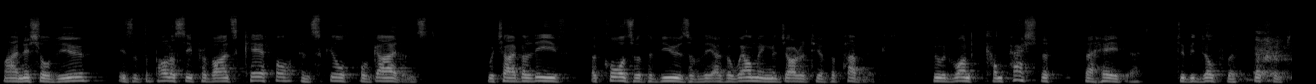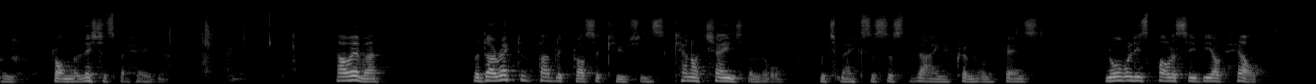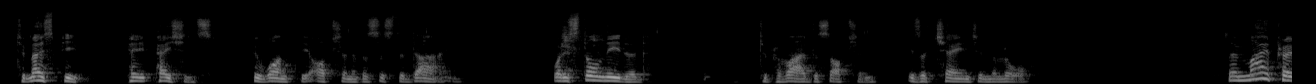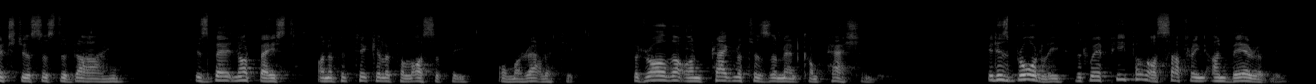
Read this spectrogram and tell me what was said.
My initial view is that the policy provides careful and skillful guidance, which I believe accords with the views of the overwhelming majority of the public, who would want compassionate behaviour to be dealt with differently from malicious behaviour. However, the Director of Public Prosecutions cannot change the law which makes assisted dying a criminal offence, nor will his policy be of help to most pe- pa- patients who want the option of assisted dying. What is still needed to provide this option is a change in the law. So, my approach to assisted dying is ba- not based on a particular philosophy or morality, but rather on pragmatism and compassion. It is broadly that where people are suffering unbearably,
